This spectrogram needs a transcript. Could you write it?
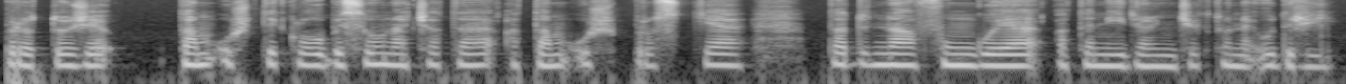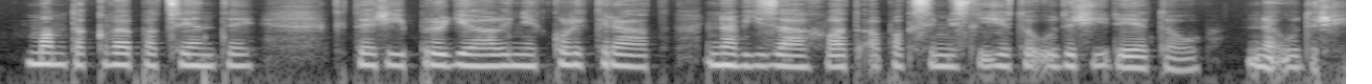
protože tam už ty klouby jsou načaté a tam už prostě ta dna funguje a ten jídelníček to neudrží. Mám takové pacienty, kteří prodělali několikrát nový záchvat a pak si myslí, že to udrží dietou. Neudrží.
